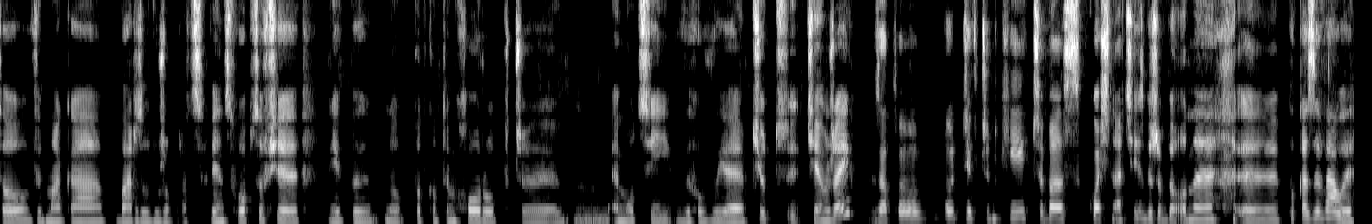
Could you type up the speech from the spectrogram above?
to wymaga bardzo dużo pracy. Więc chłopców się jakby no, pod kątem chorób czy mm, emocji wychowuje ciut ciężej, za to no, dziewczynki trzeba skłaść nacisk, żeby one y, pokazywały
